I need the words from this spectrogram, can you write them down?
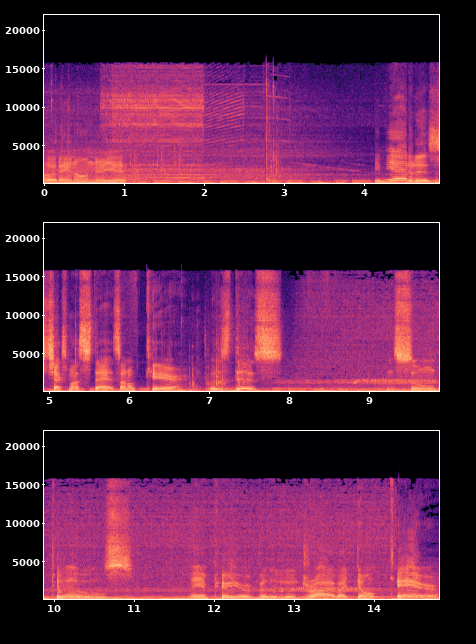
Oh, it ain't on there yet. Get me out of this. This checks my stats. I don't care. What is this? Consume pills. May impair your ability to drive. I don't care.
